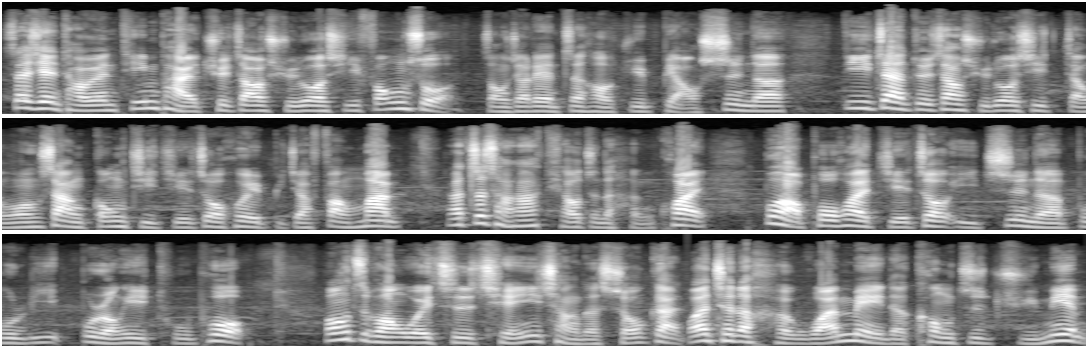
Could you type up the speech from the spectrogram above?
赛前桃园听牌却遭徐若曦封锁，总教练郑浩局表示呢，第一战对上徐若曦，掌握上攻击节奏会比较放慢，那这场他调整得很快，不好破坏节奏，以致呢不利不容易突破。黄子鹏维持前一场的手感，完成了很完美的控制局面。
